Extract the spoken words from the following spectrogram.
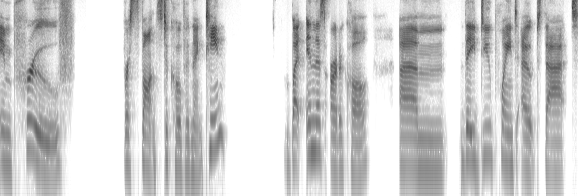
improve response to COVID 19. But in this article, um, they do point out that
